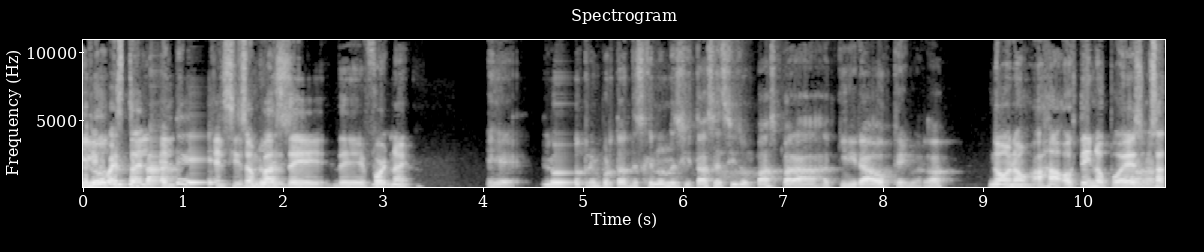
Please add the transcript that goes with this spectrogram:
y cuesta el, Season Pass de, de, Fortnite. Eh, lo otro importante es que no necesitas el Season Pass para adquirir a Octane, ¿verdad? No, no, ajá, Octane no puedes. O sea,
